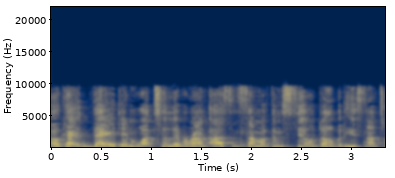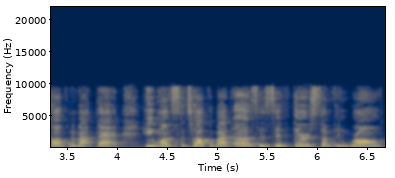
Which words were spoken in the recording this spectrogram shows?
Okay, they didn't want to live around us, and some of them still don't, but he's not talking about that. He wants to talk about us as if there's something wrong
